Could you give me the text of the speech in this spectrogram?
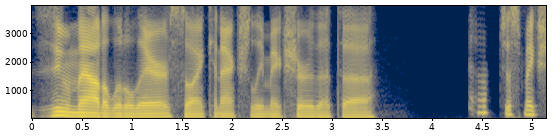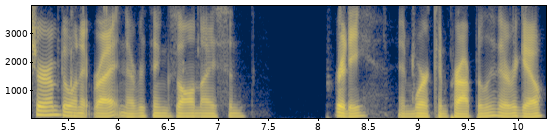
zoom out a little there so I can actually make sure that, uh, just make sure I'm doing it right and everything's all nice and pretty and working properly. There we go.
